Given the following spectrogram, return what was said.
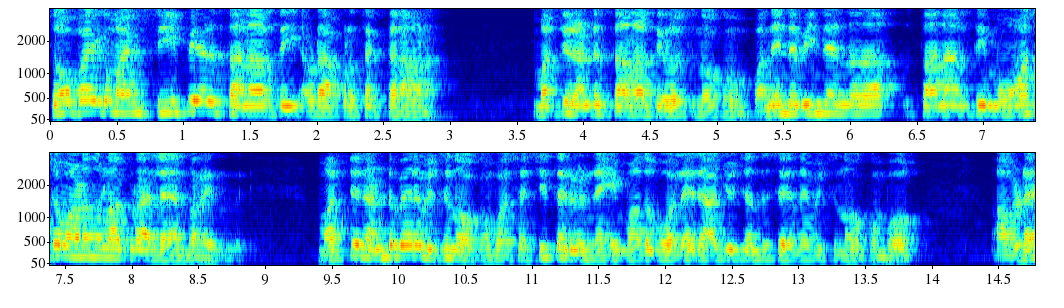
സ്വാഭാവികമായും സി പി ഐയുടെ സ്ഥാനാർത്ഥി അവിടെ അപ്രസക്തനാണ്. മറ്റു രണ്ട് സ്ഥാനാർത്ഥികൾ വെച്ച് നോക്കുമ്പോൾ പന്നിൻ രവീന്ദ്രൻ എന്ന സ്ഥാനാർത്ഥി മോശമാണെന്നുള്ള അഭിപ്രായമല്ല ഞാൻ പറയുന്നത്. മറ്റ് രണ്ടുപേരെ വെച്ച് നോക്കുമ്പോൾ ശശി തരൂരിനെയും അതുപോലെ രാജീവ് ചന്ദ്രശേഖരനെയും വെച്ച് നോക്കുമ്പോൾ അവിടെ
